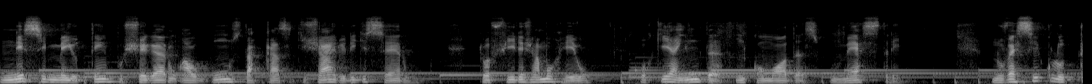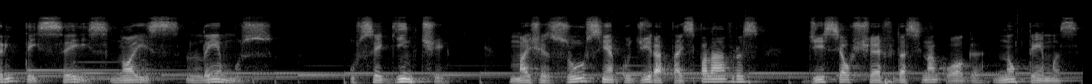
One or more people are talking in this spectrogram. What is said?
Nesse meio tempo, chegaram alguns da casa de Jairo e lhe disseram: Tua filha já morreu, porque ainda incomodas o mestre? No versículo 36, nós lemos o seguinte: mas Jesus, sem acudir a tais palavras, disse ao chefe da sinagoga: Não temas,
